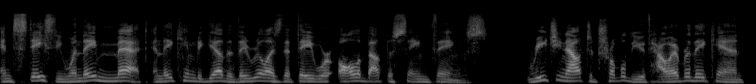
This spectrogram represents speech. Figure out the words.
and Stacy, when they met and they came together, they realized that they were all about the same things reaching out to troubled youth however they can.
